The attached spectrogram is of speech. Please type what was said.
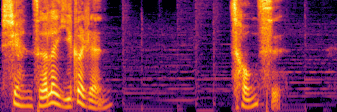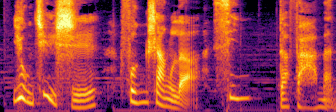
选择了一个人，从此用巨石封上了新的阀门。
